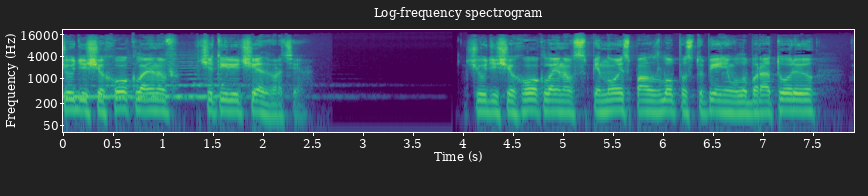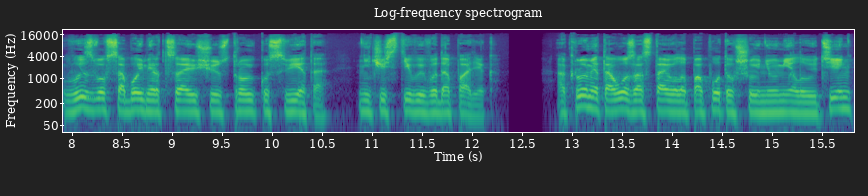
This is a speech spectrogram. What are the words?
Чудище Хоклайнов в четыре четверти. Чудище Хоклайнов спиной сползло по ступеням в лабораторию, вызвав с собой мерцающую стройку света, нечестивый водопадик. А кроме того заставило попутавшую неумелую тень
